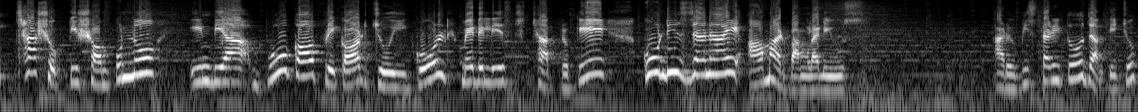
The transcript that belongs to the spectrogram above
ইচ্ছা শক্তি সম্পন্ন ইন্ডিয়া বুক অফ রেকর্ড জয়ী গোল্ড মেডেলিস্ট ছাত্রকে কোডিস জানায় আমার বাংলা নিউজ। আরও বিস্তারিত জানতে চোখ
